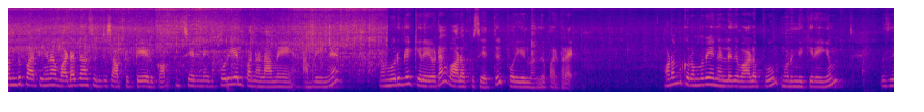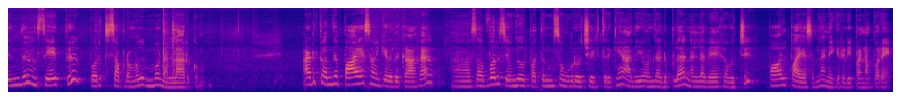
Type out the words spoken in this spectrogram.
வந்து பார்த்திங்கன்னா வடை தான் செஞ்சு சாப்பிட்டுட்டே இருக்கோம். சரி இன்னைக்கு பொரியல் பண்ணலாமே அப்படின்னு நான் முருங்கைக்கீரையோட வாழைப்பூ சேர்த்து பொரியல் வந்து பண்ணுறேன் உடம்புக்கு ரொம்பவே நல்லது வாழைப்பூ முருங்கைக்கீரையும். இது ரெண்டும் சேர்த்து பொரித்து சாப்பிடும்போது ரொம்ப நல்லாயிருக்கும் அடுத்து வந்து பாயசம் வைக்கிறதுக்காக சவ்வரிசி வந்து ஒரு பத்து நிமிஷம் ஊற வச்சு எடுத்திருக்கேன். அதையும் வந்து அடுப்பில் நல்லா வேக வச்சு பால் பாயசம் தான் இன்றைக்கி ரெடி பண்ண போகிறேன்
